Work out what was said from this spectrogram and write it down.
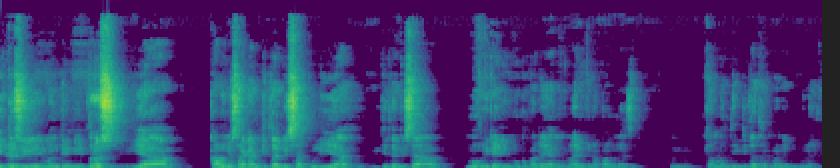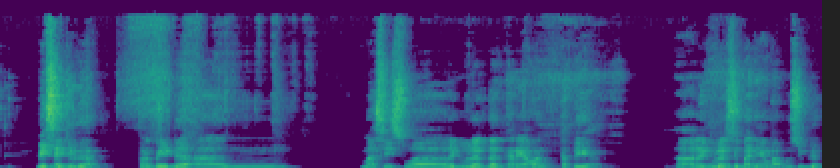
itu iya. sih penting nih terus ya kalau misalkan kita bisa kuliah kita bisa memberikan ilmu kepada yang lain kenapa enggak sih Hmm. kan penting kita terapkan ilmu lah itu biasanya juga perbedaan mahasiswa reguler dan karyawan tapi uh, reguler sih banyak yang bagus juga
